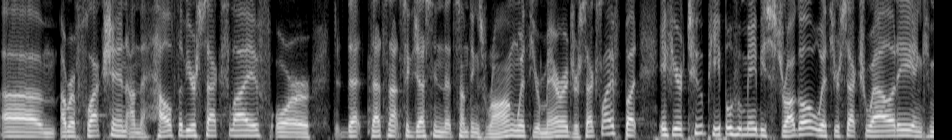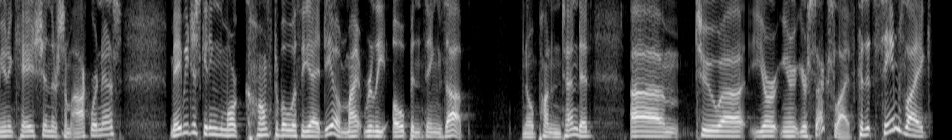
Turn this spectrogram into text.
um, a reflection on the health of your sex life, or that that's not suggesting that something's wrong with your marriage or sex life. But if you're two people who maybe struggle with your sexuality and communication, there's some awkwardness. Maybe just getting more comfortable with the idea might really open things up no pun intended, um, to uh, your, your your sex life because it seems like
